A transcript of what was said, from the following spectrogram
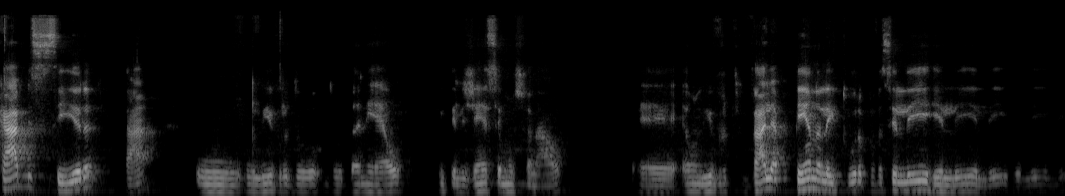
cabeceira, tá? O, o livro do, do, Daniel, Inteligência Emocional. É, é, um livro que vale a pena a leitura para você ler, reler, ler, reler, ler,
